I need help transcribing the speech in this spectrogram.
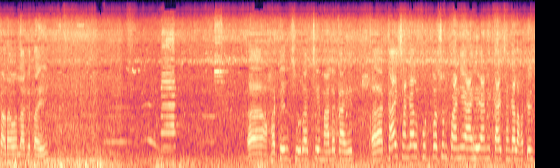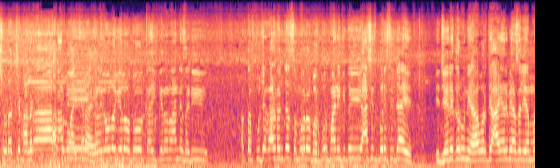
काढावा लागत आहे. हॉटेल शिवराजचे मालक आहेत. काय सांगाल कुठपासून पाणी आहे आणि काय सांगाल हॉटेल शिवराजचे मालक? तळेगावला गेलो होतो काही किराणा आणण्यासाठी. आता पूजा गार्डनच्या समोर भरपूर पाणी तिथेही अशीच परिस्थिती आहे की जेणेकरून यावरती आय आर बी असेल M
